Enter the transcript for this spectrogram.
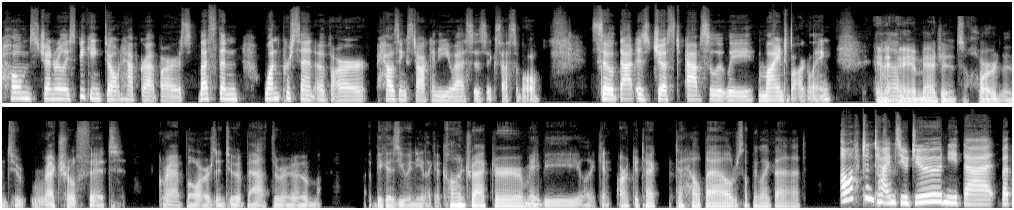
homes generally speaking, don't have grab bars. Less than 1% of our housing stock in the US is accessible. So that is just absolutely mind boggling. And I I Um, imagine it's hard then to retrofit grab bars into a bathroom because you would need like a contractor, maybe like an architect to help out or something like that. Oftentimes you do need that, but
